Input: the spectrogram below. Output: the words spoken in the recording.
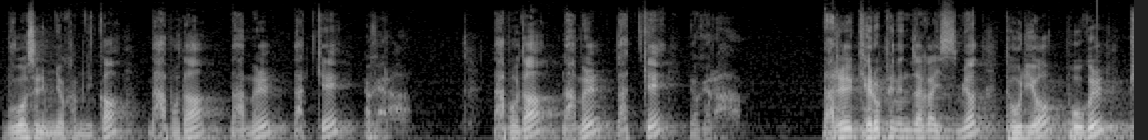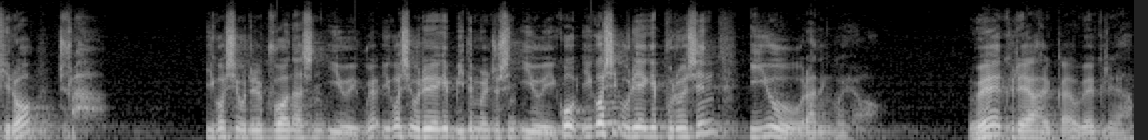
무엇을 입력합니까? 나보다 남을 낮게 여겨라. 나보다 남을 낮게 여겨라. 나를 괴롭히는 자가 있으면 도리어 복을 빌어 주라. 이것이 우리를 구원하신 이유이고요. 이것이 우리에게 믿음을 주신 이유이고 이것이 우리에게 부르신 이유라는 거예요. 왜 그래야 할까요? 왜 그래야?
